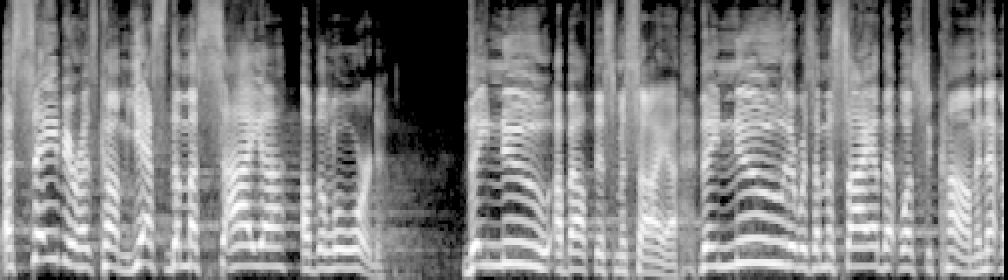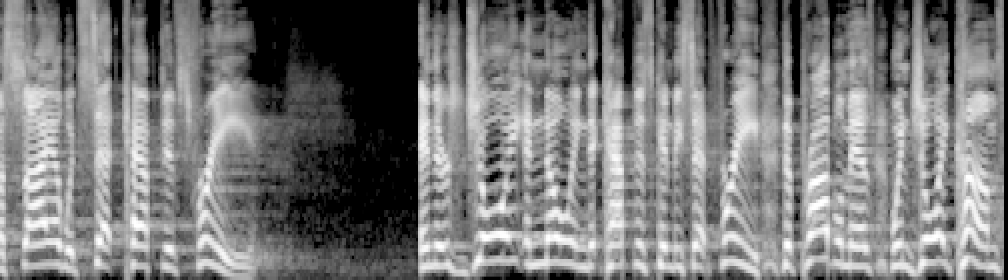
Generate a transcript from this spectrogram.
a Savior has come. Yes, the Messiah of the Lord. They knew about this Messiah. They knew there was a Messiah that was to come, and that Messiah would set captives free. And there's joy in knowing that captives can be set free. The problem is when joy comes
